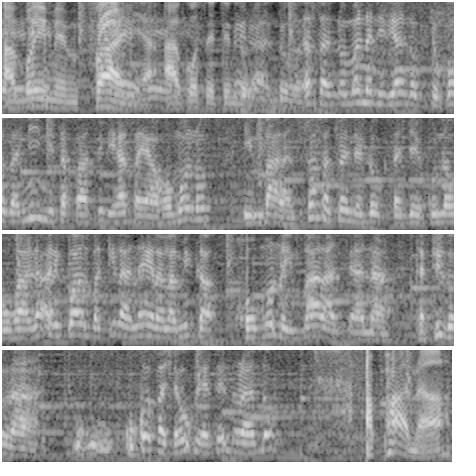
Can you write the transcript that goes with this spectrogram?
ambayo imemfanya akose tendo la ndoa. ndoa. Sasa ndio maana nilianza kuchokoza nini tafasiri hasa ya homono imbalance. Sasa twende Dr. J, kuna uhalali kwamba kila anayelalamika homono imbalance ana tatizo la kukosa shauku ya tendo la ndoa? Hapana,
